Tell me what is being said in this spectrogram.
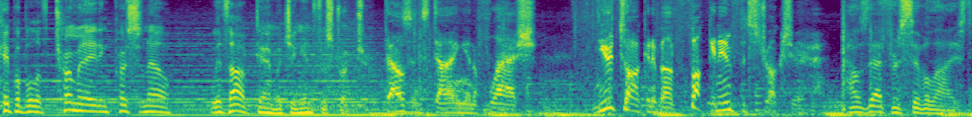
capable of terminating personnel without damaging infrastructure. Thousands dying in a flash. You're talking about fucking infrastructure. How's that for civilized?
